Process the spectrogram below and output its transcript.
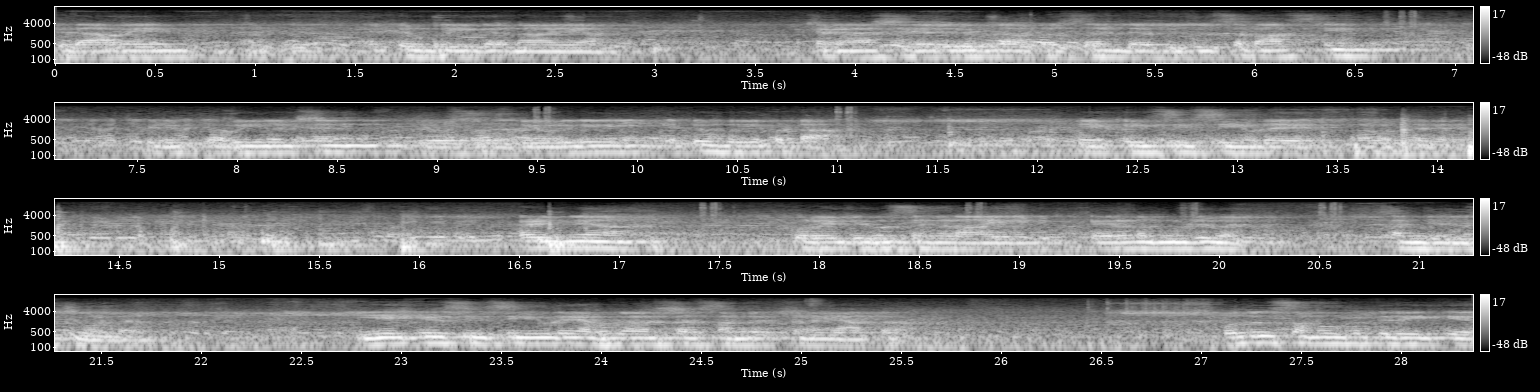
പിതാവേ ഏറ്റവും പ്രിയകരനായ ചങ്ങനാശ്ശേരി പ്രസിഡന്റ് ബിജു സെബാസ്റ്റ്യൻ കവിലക്ഷൻ ജോസഫ് ഒഴികെ ഏറ്റവും പ്രിയപ്പെട്ട എ കെ സി സിയുടെ പ്രവർത്തകരെ. കഴിഞ്ഞ കുറേ ദിവസങ്ങളായി കേരളം മുഴുവൻ സഞ്ചരിച്ചുകൊണ്ട് എ കെ സി സിയുടെ അവകാശ സംരക്ഷണ യാത്ര പൊതുസമൂഹത്തിലേക്ക്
